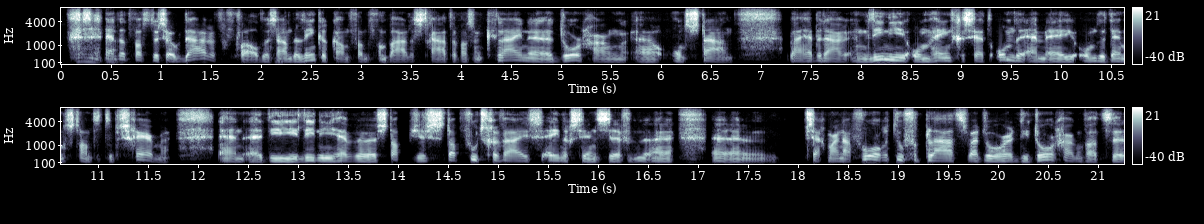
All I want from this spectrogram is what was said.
en dat was dus ook daar het geval. Dus aan de linkerkant van Van Baardenstraat was een kleine doorgang uh, ontstaan. Wij hebben daar een linie omheen gezet om de ME, om de demonstranten te beschermen. En die linie hebben we stapjes, stapvoetsgewijs enigszins zeg maar naar voren toe verplaatst, waardoor die doorgang wat, uh,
